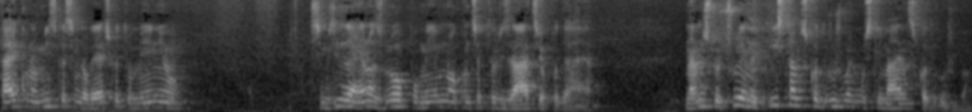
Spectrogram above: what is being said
ta ekonomist, ki sem ga večkrat omenil, se mi zdi, da eno zelo pomembno konceptualizacijo podaja. Namreč ločuje med islamsko družbo in muslimansko družbo.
